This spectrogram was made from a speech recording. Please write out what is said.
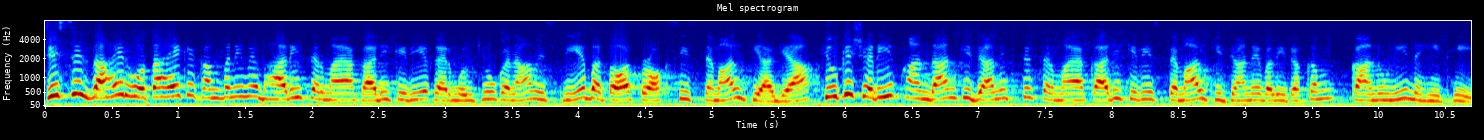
जिससे ज़ाहिर होता है की कंपनी में भारी सरमायाकारी के लिए गैर मुल्कियों का नाम इसलिए बतौर प्रॉक्सी इस्तेमाल किया गया क्यूँकी शरीफ खानदान की जानब ऐसी सरमायाकारी के लिए इस्तेमाल की जाने वाली रकम कानूनी नहीं थी।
